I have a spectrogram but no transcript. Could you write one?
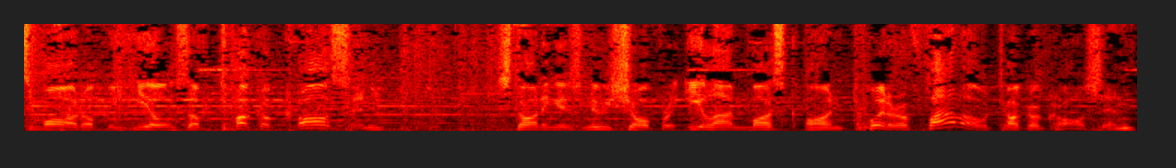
Smart off the heels of Tucker Carlson starting his new show for Elon Musk on Twitter. Follow Tucker Carlson.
